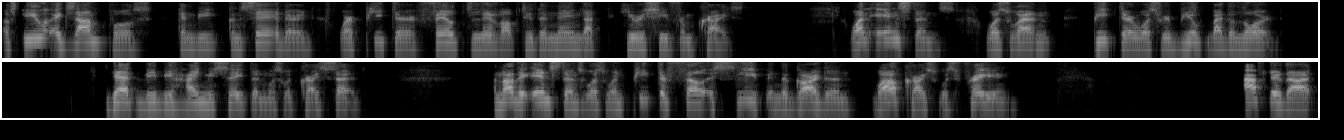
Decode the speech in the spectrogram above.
A few examples can be considered where Peter failed to live up to the name that he received from Christ. One instance was when Peter was rebuked by the Lord. Get thee behind me, Satan, was what Christ said. Another instance was when Peter fell asleep in the garden while Christ was praying. After that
